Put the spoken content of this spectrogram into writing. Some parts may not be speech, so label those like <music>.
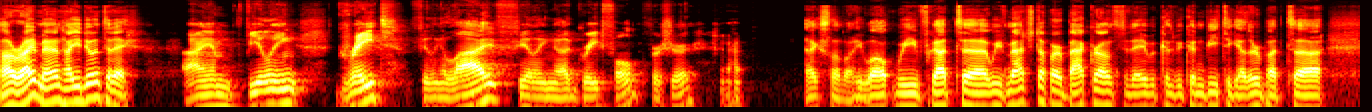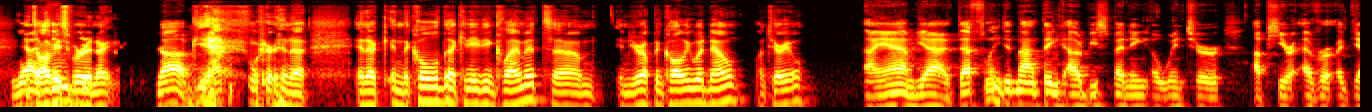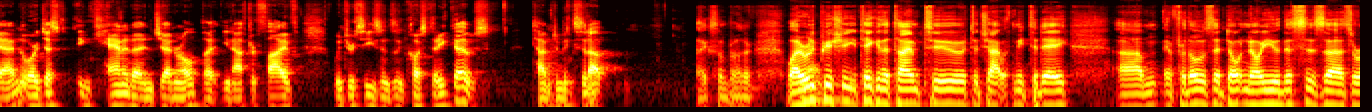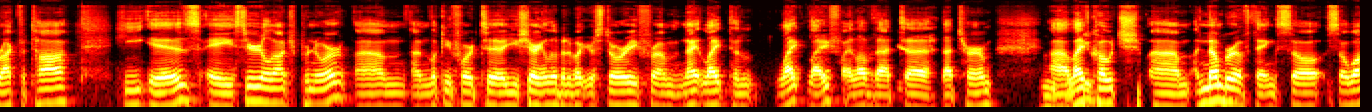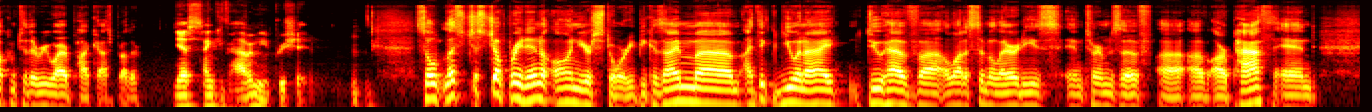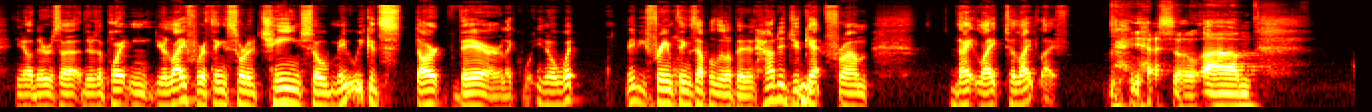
All right, man. How you doing today? I am feeling great, feeling alive, feeling uh, grateful for sure. <laughs> Excellent, buddy. Well, we've got uh, we've matched up our backgrounds today because we couldn't be together, but uh, yeah, it's I'd say we obvious did we're a in a job. yeah Yeah, <laughs> we're in a in a in the cold uh, Canadian climate. Um, and you're up in Collingwood now, Ontario. I am. Yeah, definitely did not think I would be spending a winter up here ever again, or just in Canada in general. But you know, after five winter seasons in Costa Rica, it was time to mix it up. Excellent, brother. Well, I really appreciate you taking the time to to chat with me today. Um, and for those that don't know you, this is uh, Zarak Fatah. He is a serial entrepreneur. Um, I'm looking forward to you sharing a little bit about your story from nightlight to light life. I love that uh, that term. Mm, Uh, life coach, um, a number of things. So so welcome to the Rewired podcast, brother. Yes, thank you for having me. Appreciate it. Mhm. So let's just jump right in on your story because I'm um, I think you and I do have uh, a lot of similarities in terms of uh, of our path and you know there's a there's a point in your life where things sort of change so maybe we could start there like you know what maybe frame things up a little bit and how did you get from nightlight to light life <laughs> Yeah. So, um,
